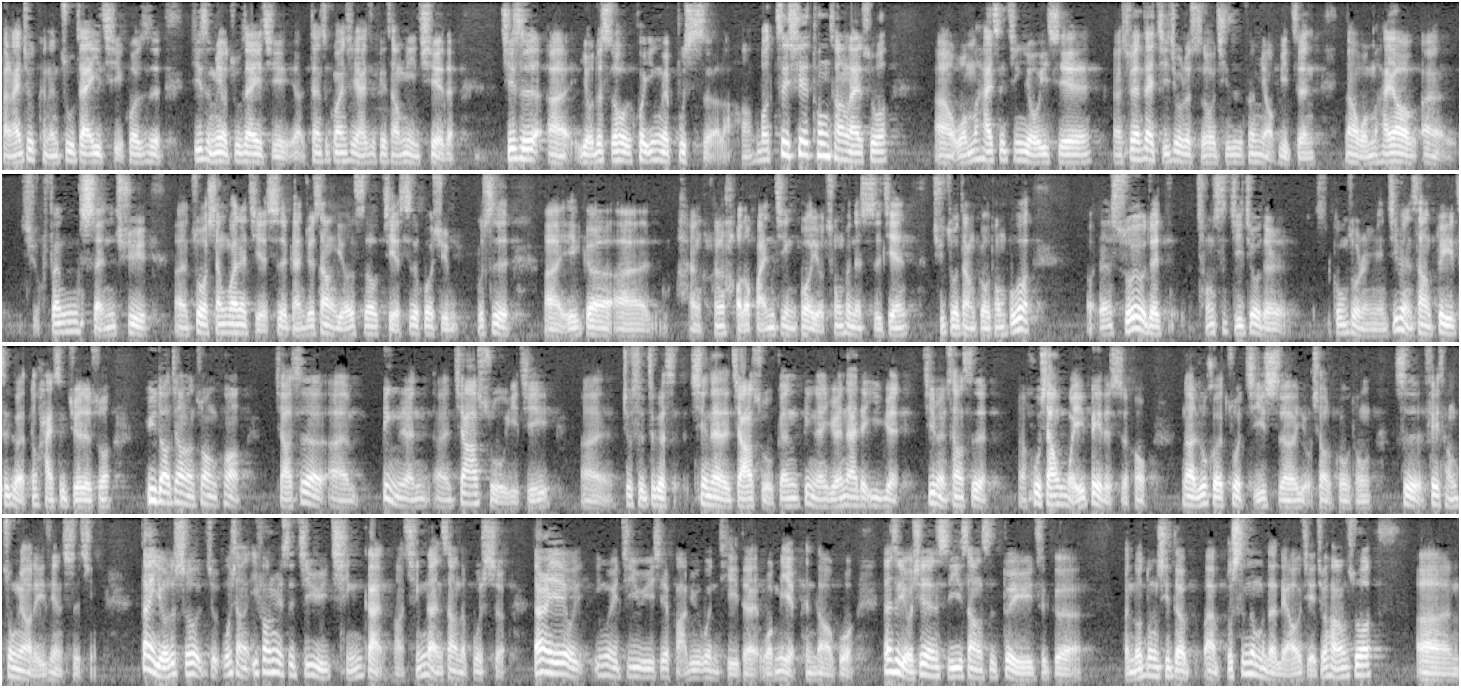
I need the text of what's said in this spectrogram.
本来就可能住在一起，或者是即使没有住在一起，但是关系还是非常密切的。其实呃，有的时候会因为不舍了哈。那这些通常来说，啊、呃，我们还是经由一些呃，虽然在急救的时候其实分秒必争，那我们还要呃去分神去呃做相关的解释。感觉上有的时候解释或许不是呃一个呃很很好的环境或有充分的时间去做这样沟通。不过呃，所有的从事急救的工作人员基本上对于这个都还是觉得说，遇到这样的状况，假设呃病人呃家属以及呃，就是这个现在的家属跟病人原来的意愿基本上是呃互相违背的时候，那如何做及时而有效的沟通是非常重要的一件事情。但有的时候，就我想，一方面是基于情感啊，情感上的不舍，当然也有因为基于一些法律问题的，我们也碰到过。但是有些人实际上是对于这个很多东西的呃不是那么的了解，就好像说，呃，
